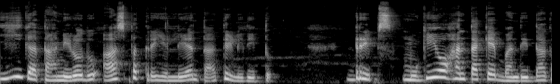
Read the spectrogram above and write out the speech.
ಈಗ ತಾನಿರೋದು ಆಸ್ಪತ್ರೆಯಲ್ಲಿ ಅಂತ ತಿಳಿದಿತ್ತು. ಡ್ರಿಪ್ಸ್ ಮುಗಿಯೋ ಹಂತಕ್ಕೆ ಬಂದಿದ್ದಾಗ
